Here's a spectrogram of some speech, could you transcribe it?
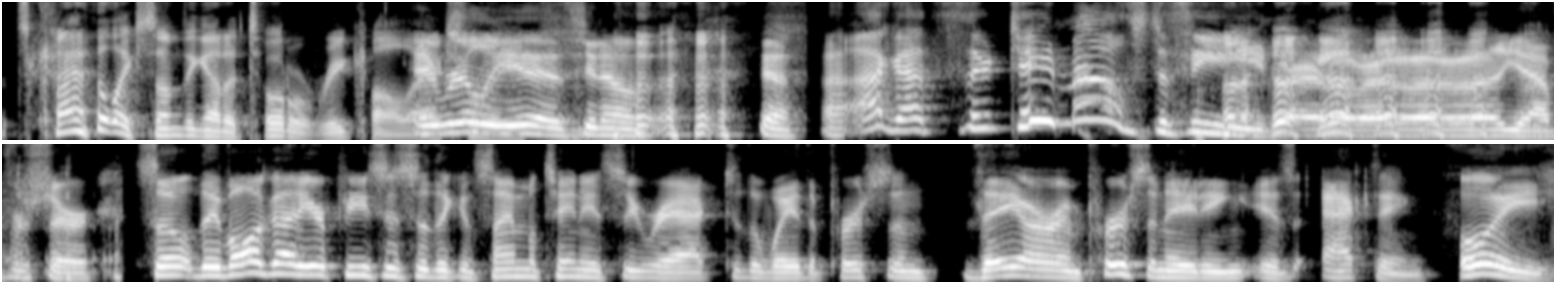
it's kind of like something out of Total Recall. It really is, you know. yeah, I got 13 mouths to feed. yeah, for sure. So they've all got earpieces so they can simultaneously react to the way the person they are impersonating is acting. Oi.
